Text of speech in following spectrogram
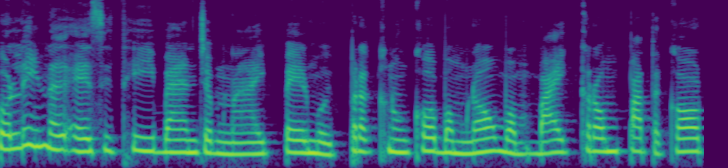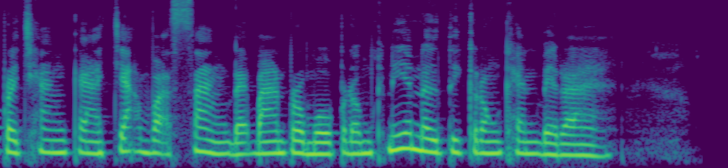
ប៉ូលីសនៅ ACT បានចំណាយពេលមួយព្រឹកក្នុងគោលបំណងបំបែកក្រុមបាតកោប្រឆាំងការចាក់វ៉ាក់សាំងដែលបានប្រមូលផ្ដុំគ្នានៅទីក្រុង Canberra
